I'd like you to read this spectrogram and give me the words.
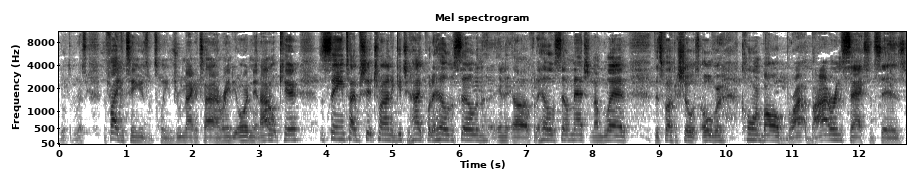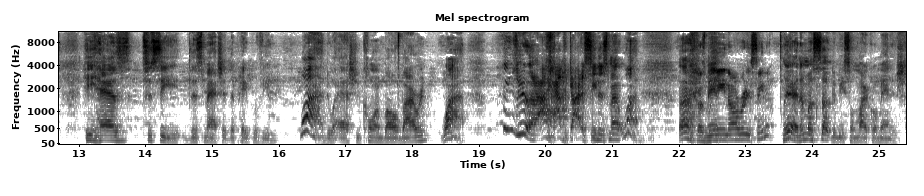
go through the rest. The fight continues between Drew McIntyre and Randy Orton, and I don't care. It's the same type of shit trying to get you hyped for the Hell in a Cell in uh, for the Hell in a Cell match, and I'm glad this fucking show is over. Cornball Bry- Byron Saxton says he has to see this match at the pay per view. Why do I ask you, Cornball Byron? Why? I have got to see this match. Why? Uh, Because we ain't already seen it. yeah, and it must suck to be so micromanaged.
